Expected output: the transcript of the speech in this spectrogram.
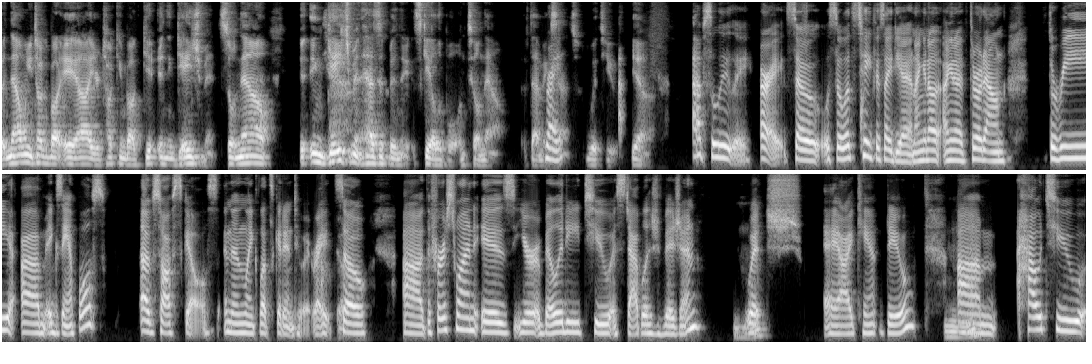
but now when you talk about AI, you're talking about get an engagement. So now engagement hasn't been scalable until now, if that makes right. sense with you. Yeah. Absolutely. All right. So so let's take this idea and I'm gonna I'm gonna throw down three um, examples of soft skills and then like let's get into it, right? Yeah. So uh, the first one is your ability to establish vision, mm-hmm. which AI can't do. Mm-hmm. Um, how to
